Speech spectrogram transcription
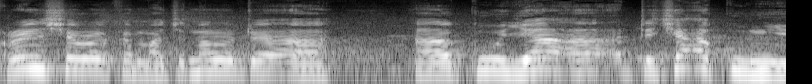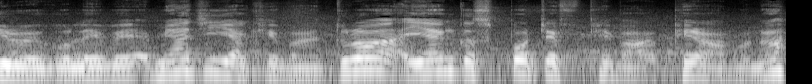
grant share ကမှာကျွန်တော်တို့အတွက် အာအခုရတခြားအကူအညီတွေကိုလည်းပဲအများကြီးရခဲ့ပါတယ်သူတို့ကအရင်က sportive ဖြစ်ပါဖြစ်တာပေါ့နော်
